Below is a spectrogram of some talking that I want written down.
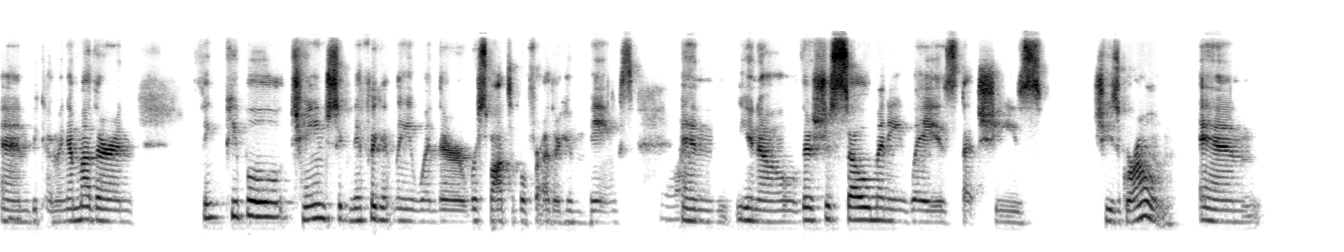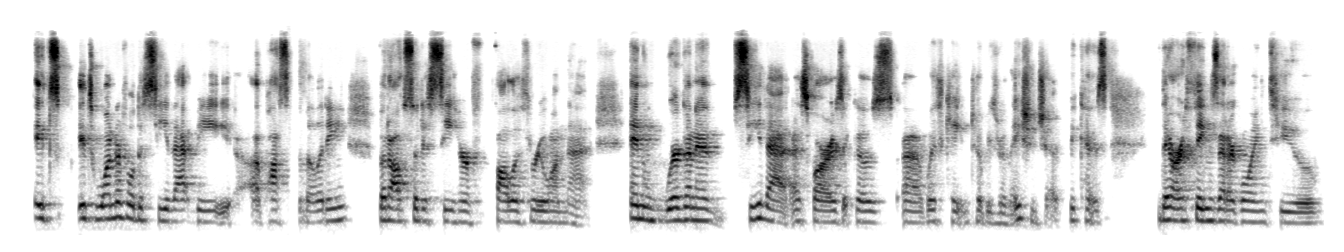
and mm-hmm. becoming a mother. And I think people change significantly when they're responsible for other human beings. Yeah. and you know there's just so many ways that she's she's grown. And it's it's wonderful to see that be a possibility but also to see her follow through on that and we're going to see that as far as it goes uh, with kate and toby's relationship because there are things that are going to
